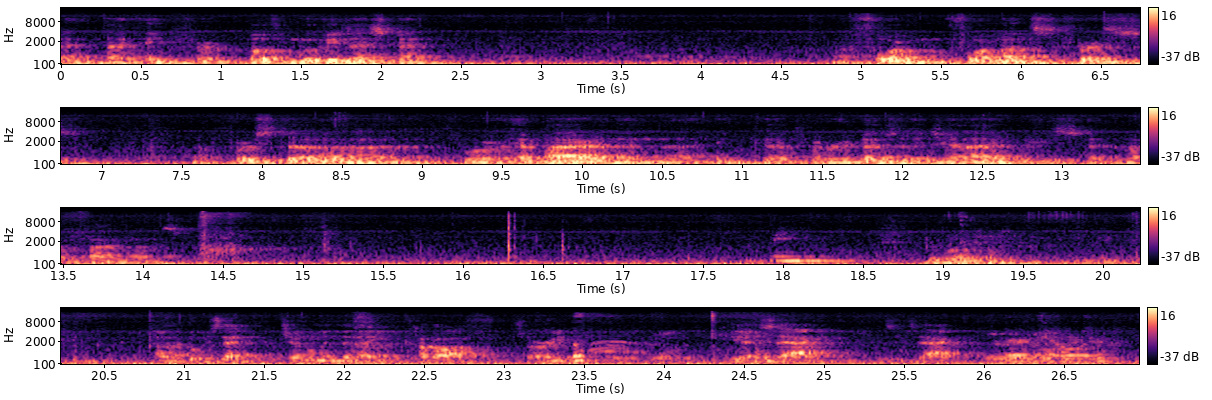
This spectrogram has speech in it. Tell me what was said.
Uh, I spent, I think, for both movies, I spent uh, four four months. The first uh, first uh, for Empire, and then I think uh, for Revenge of the Jedi, we spent about five months. Thank you. You're welcome. Uh, who was that gentleman that I cut off? Sorry. Yeah, Zach. Is it Zach? Eric Geller.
